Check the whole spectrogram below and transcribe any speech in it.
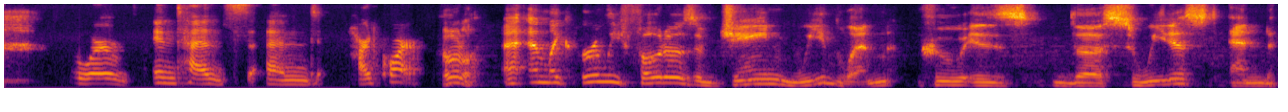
were intense and hardcore. totally and, and like early photos of jane wiedlin who is the sweetest and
